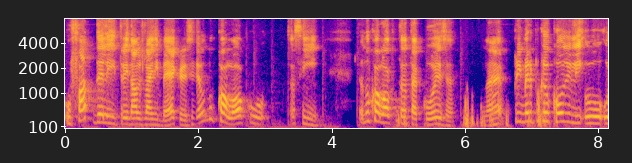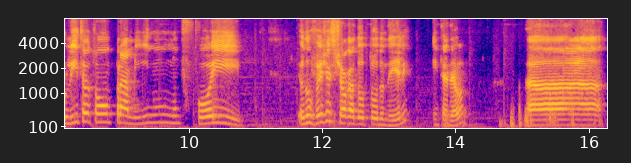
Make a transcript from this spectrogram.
O fato dele treinar os linebackers, eu não coloco. Assim, eu não coloco tanta coisa, né? Primeiro porque o Li- o, o Littleton, pra mim, não, não foi. Eu não vejo esse jogador todo nele, entendeu? Ah,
